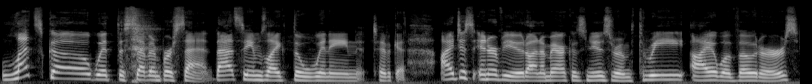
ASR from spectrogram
let's go with the 7%. that seems like the winning ticket. I just interviewed on America's Newsroom three Iowa voters.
